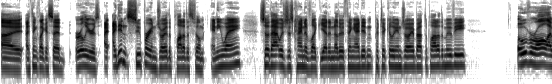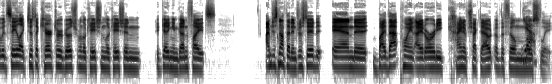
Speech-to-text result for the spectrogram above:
uh, I think, like I said earlier, is I, I didn't super enjoy the plot of this film anyway. So that was just kind of like yet another thing I didn't particularly enjoy about the plot of the movie. Overall, I would say like just a character who goes from location to location, getting in gunfights. I'm just not that interested. And uh, by that point, I had already kind of checked out of the film Yeah. mostly.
